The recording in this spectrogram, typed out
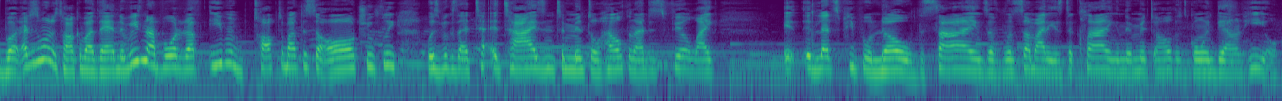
but I just want to talk about that. And the reason I brought it up, even talked about this at all, truthfully, was because t- it ties into mental health, and I just feel like it, it lets people know the signs of when somebody is declining and their mental health is going downhill.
